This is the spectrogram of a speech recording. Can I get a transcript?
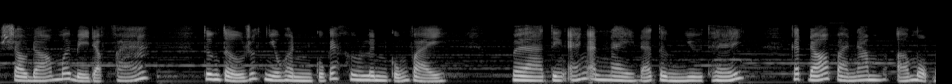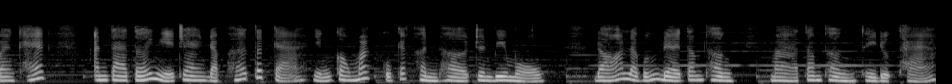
sau đó mới bị đập phá. Tương tự rất nhiều hình của các hương linh cũng vậy. Và tiền án anh này đã từng như thế. Cách đó vài năm, ở một bang khác, anh ta tới Nghĩa Trang đập hết tất cả những con mắt của các hình thờ trên bia mộ. Đó là vấn đề tâm thần, mà tâm thần thì được thả.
